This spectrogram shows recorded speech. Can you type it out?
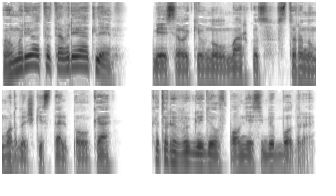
«Умрет это вряд ли», — весело кивнул Маркус в сторону мордочки сталь-паука, который выглядел вполне себе бодро.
